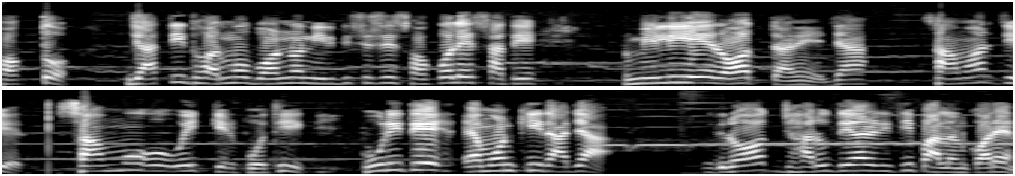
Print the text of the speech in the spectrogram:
ভক্ত, জাতি, ধর্ম, বর্ণ নির্বিশেষে সকলের সাথে মিলিয়ে রথ টানে, যা সাম্রাজ্যের সাম্য ও ঐক্যের প্রতীক। পুরীতে এমনকি রাজা রথ ঝাড়ু দেওয়ার রীতি পালন করেন,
